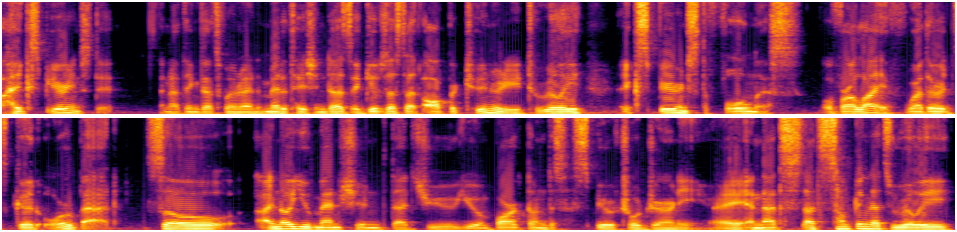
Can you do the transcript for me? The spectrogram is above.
I experienced it. And I think that's what meditation does. It gives us that opportunity to really experience the fullness of our life, whether it's good or bad. So I know you mentioned that you you embarked on this spiritual journey, right? And that's that's something that's really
